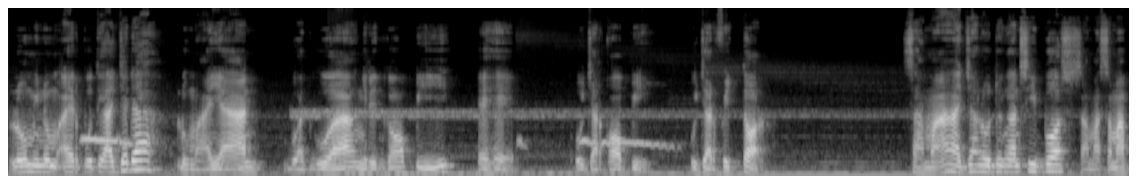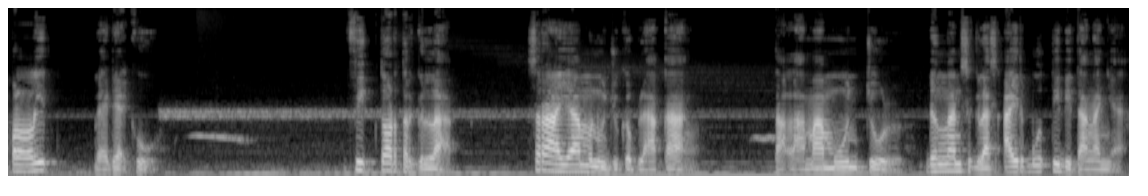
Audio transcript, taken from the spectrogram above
lo minum air putih aja dah. Lumayan Buat gua ngirit kopi. Hehe Ujar kopi. Ujar Victor Sama aja lo dengan si bos Sama-sama pelit Ledekku Victor tergelak. Seraya menuju ke belakang. Tak lama muncul Dengan segelas air putih di tangannya.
